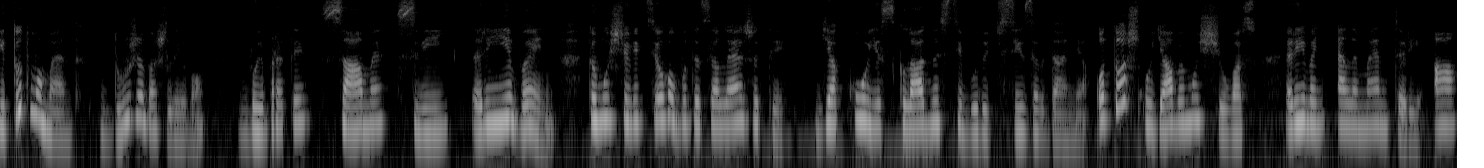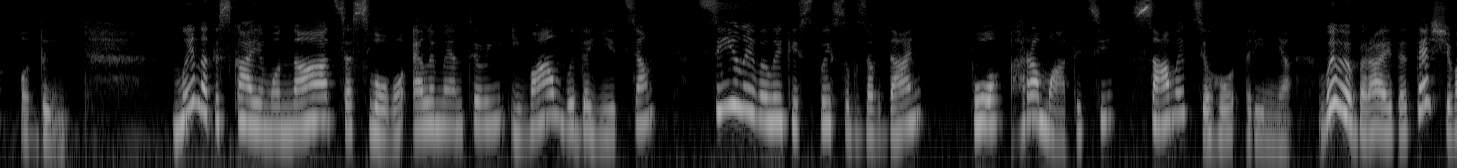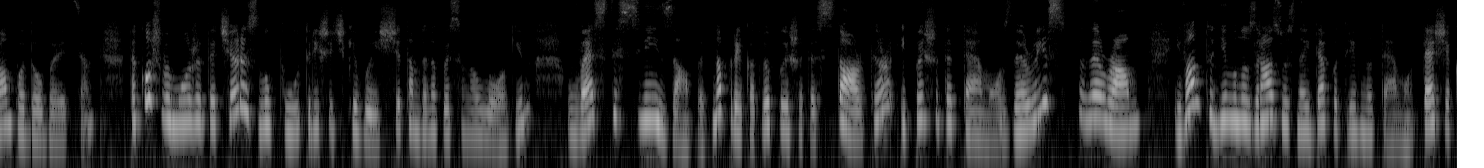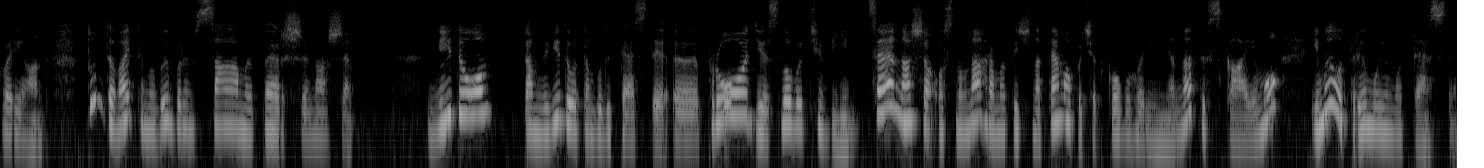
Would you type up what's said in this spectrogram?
І тут момент дуже важливо вибрати саме свій рівень, тому що від цього буде залежати, якої складності будуть всі завдання. Отож, уявимо, що у вас рівень Elementary A1. Ми натискаємо на це слово Elementary, і вам видається цілий великий список завдань по граматиці саме цього рівня. Ви вибираєте те, що вам подобається. Також ви можете через лупу трішечки вище, там де написано логін, ввести свій запит. Наприклад, ви пишете starter і пишете тему There is the RAM, і вам тоді воно зразу знайде потрібну тему, теж як варіант. Тут давайте ми виберемо саме перше наше відео. Там не відео, там будуть тести е, про дієслово to be. Це наша основна граматична тема початкового рівня. Натискаємо і ми отримуємо тести.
